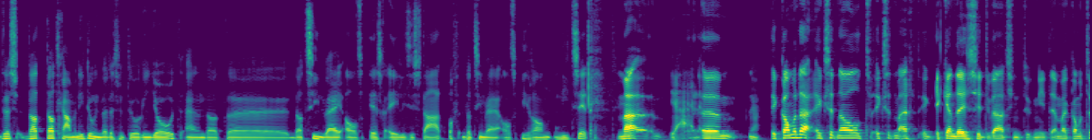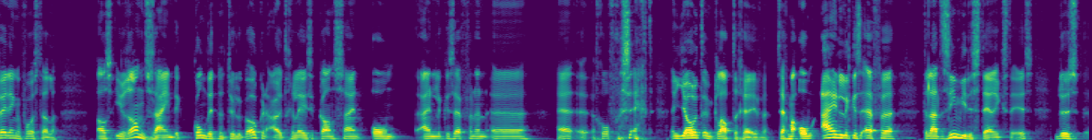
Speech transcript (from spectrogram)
dus dat, dat gaan we niet doen. Dat is natuurlijk een Jood en dat, uh, dat zien wij als Israëlische staat, of dat zien wij als Iran niet zitten. Maar ja, um, ja. ik kan me daar, ik zit nou, ik zit me eigenlijk, ik, ik, ken deze situatie natuurlijk niet, hè, maar ik kan me twee dingen voorstellen. Als Iran zijnde kon dit natuurlijk ook een uitgelezen kans zijn om eindelijk eens even een, uh, hè, uh, grof gezegd, een Jood een klap te geven. Zeg maar om eindelijk eens even te laten zien wie de sterkste is. Dus eh,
